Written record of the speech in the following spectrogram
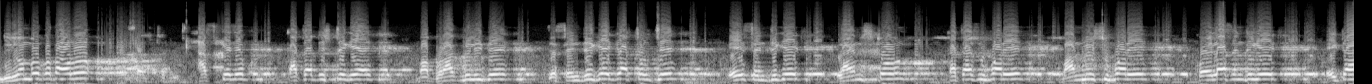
দুই নম্বর কথা হলো, আজকে যে কাঁচা ডিস্ট্রিক্টে বা বরাকবিলিতে যে সেন্টিগ্রেড চলছে, এই সেন্টিগ্রেড লাইমস্টোন কাঁচা সুপারি, বার্মি সুপারি, কয়লা সেন্টিগ্রেড এটা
